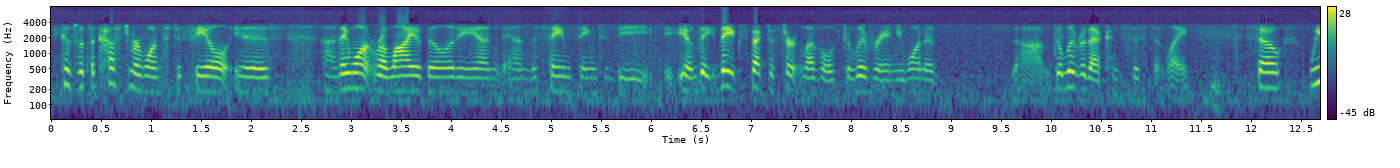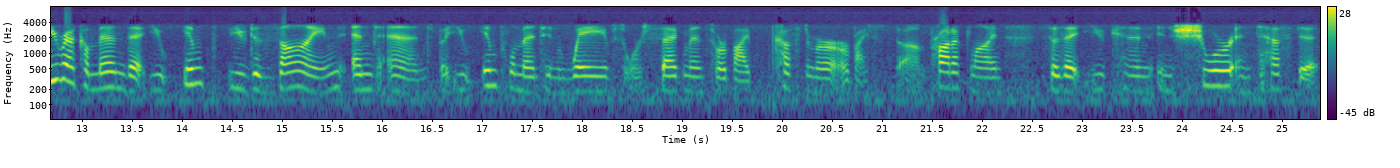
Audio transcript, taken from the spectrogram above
because what the customer wants to feel is uh, they want reliability and, and the same thing to be, you know, they, they expect a certain level of delivery, and you want to um, deliver that consistently. So we recommend that you imp- you design end to end, but you implement in waves or segments or by customer or by um, product line, so that you can ensure and test it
